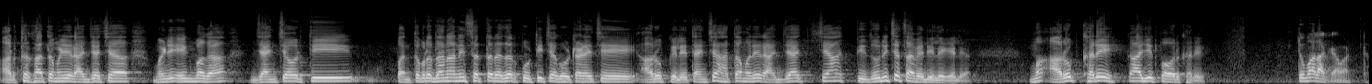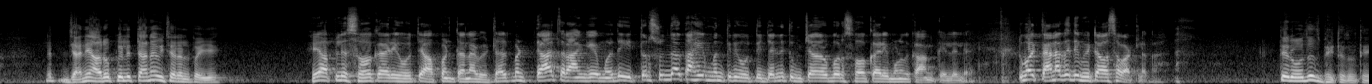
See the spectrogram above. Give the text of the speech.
अर्थ खातं म्हणजे राज्याच्या म्हणजे एक बघा ज्यांच्यावरती पंतप्रधानांनी सत्तर हजार कोटीच्या घोटाळ्याचे आरोप केले त्यांच्या हातामध्ये राज्याच्या तिजोरीच्या चाव्या दिल्या गेल्या. मग आरोप खरे का अजित पवार खरे? तुम्हाला काय वाटतं? ज्याने आरोप केले त्यांना विचारायला पाहिजे. हे आपले सहकारी होते आपण त्यांना भेटलात पण त्याच रांगेमध्ये इतर सुद्धा काही मंत्री होते ज्यांनी तुमच्याबरोबर सहकारी म्हणून काम केलेलं आहे. तुम्हाला त्यांना कधी भेटावं असं वाटलं का? ते रोजच भेटत होते.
